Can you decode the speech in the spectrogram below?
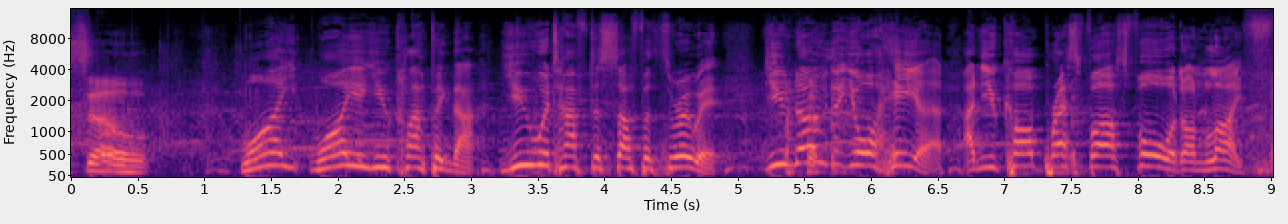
so Why, why are you clapping that? You would have to suffer through it. You know that you're here and you can't press fast forward on life.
